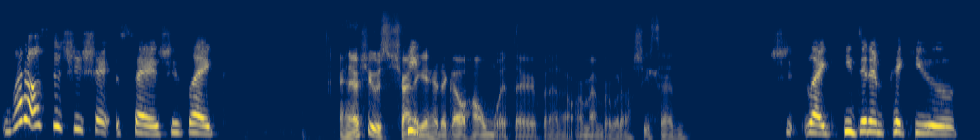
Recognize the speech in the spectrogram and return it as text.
What else did she sh- say? She's like, I know she was trying to get her to go home with her, but I don't remember what else she said. she, like he didn't pick you.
